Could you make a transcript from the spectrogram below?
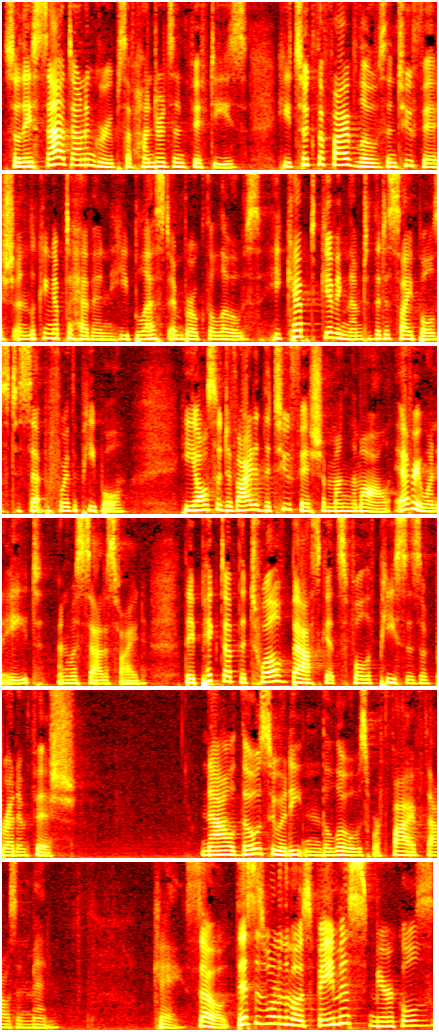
So they sat down in groups of hundreds and fifties. He took the five loaves and two fish, and looking up to heaven, he blessed and broke the loaves. He kept giving them to the disciples to set before the people. He also divided the two fish among them all. Everyone ate and was satisfied. They picked up the twelve baskets full of pieces of bread and fish. Now, those who had eaten the loaves were 5,000 men. Okay, so this is one of the most famous miracles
